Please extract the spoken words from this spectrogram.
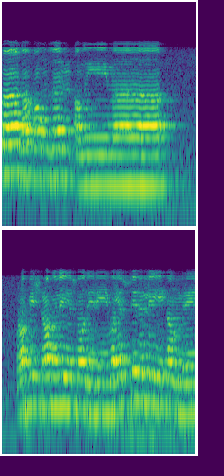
فاز فوزا ويسر لي أمري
